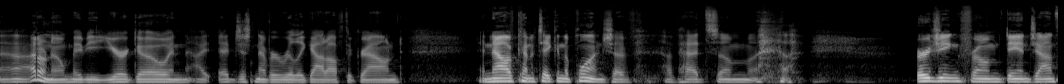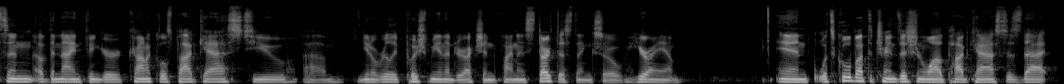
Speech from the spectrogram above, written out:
Uh, I don't know, maybe a year ago, and I, I just never really got off the ground. And now I've kind of taken the plunge. I've I've had some urging from Dan Johnson of the Nine Finger Chronicles podcast to um, you know really push me in the direction to finally start this thing. So here I am. And what's cool about the Transition Wild podcast is that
